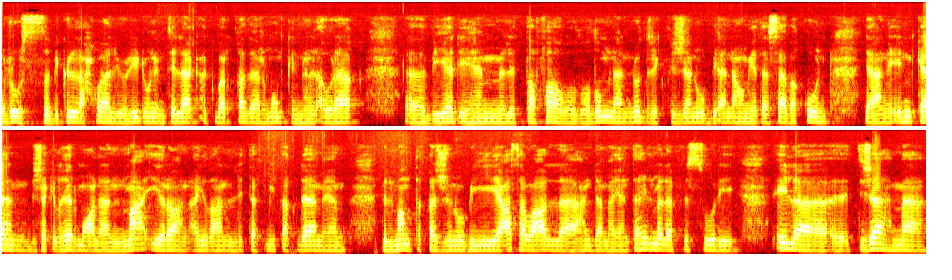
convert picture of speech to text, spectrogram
الروس بكل الأحوال يريدون امتلاك أكبر قدر ممكن من الأوراق آه، بيدهم للتفاوض. وضمنا ندرك في الجنوب بأنهم يتسابقون يعني إن كان بشكل غير معلن مع إيران أيضا لتثبيت أقدامهم في المنطقة الجنوبية عسى وعل عندما ينتهي الملف السوري إلى اتجاه ما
